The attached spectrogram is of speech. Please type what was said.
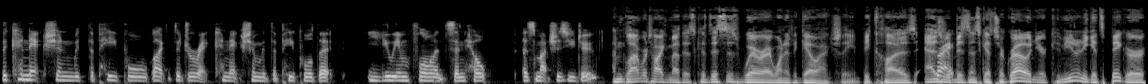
the connection with the people, like the direct connection with the people that you influence and help as much as you do? I'm glad we're talking about this because this is where I wanted to go actually. Because as right. your business gets to grow and your community gets bigger,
